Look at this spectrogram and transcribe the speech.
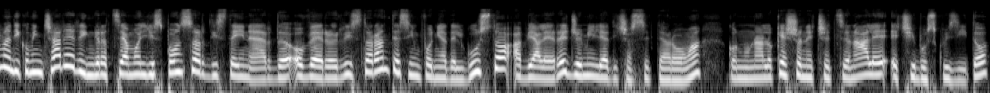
Prima di cominciare ringraziamo gli sponsor di Stay Nerd, ovvero il ristorante Sinfonia del Gusto a Viale Reggio Emilia 17 a Roma, con una location eccezionale e cibo squisito,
